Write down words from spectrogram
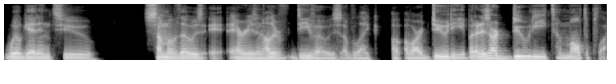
we'll get into some of those areas and other devos of like of, of our duty but it is our duty to multiply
